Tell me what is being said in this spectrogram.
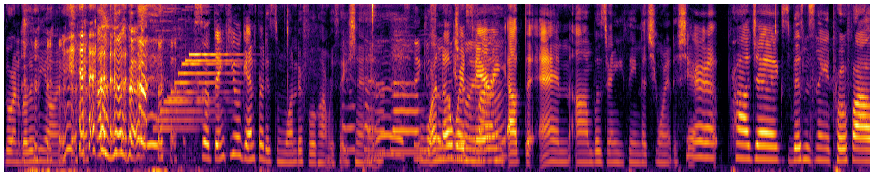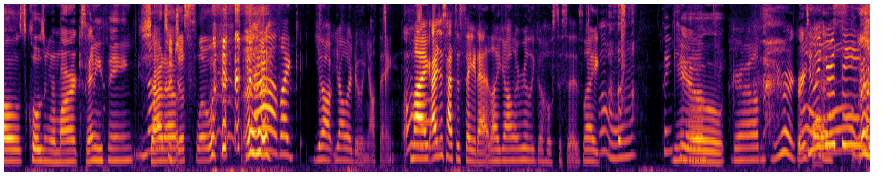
going above and beyond. so thank you again for this wonderful conversation. Yes, thank you I so know much, we're Mya. nearing out the end. Um, was there anything that you wanted to share? Projects, business name, profiles, closing remarks, anything? Shout to out. just flow. yeah, like y'all, y'all are doing y'all thing. Like I just had to say that. Like y'all are really good hostesses. Like, Aw, thank Yeah. you. girl, You are a great doing guest. your thing. I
